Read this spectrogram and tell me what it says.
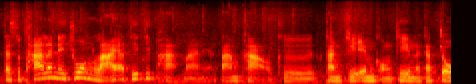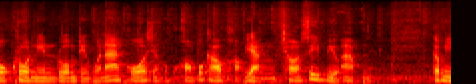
แต่สุดท้ายแล้วในช่วงหลายอาทิตย์ที่ผ่านมาเนี่ยตามข่าวคือทาง GM ของทีมนะครับโจโครนินรวมถึงหัวหน้าโค้ชอย่างของพวกเขาของอย่างชอร์ซี่บิลอัพเนี่ยก็มี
